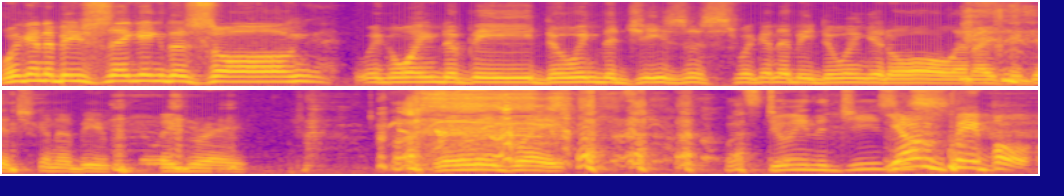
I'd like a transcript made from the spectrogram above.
we're going to be singing the song. We're going to be doing the Jesus. We're going to be doing it all, and I think it's going to be really great. Really great. What's doing the Jesus? Young people,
